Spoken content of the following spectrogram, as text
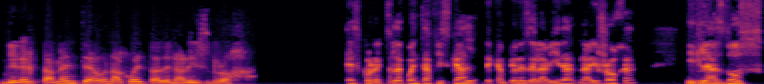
directamente a una cuenta de Nariz Roja. Es correcto, la cuenta fiscal de Campeones de la Vida, Nariz Roja, y las dos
